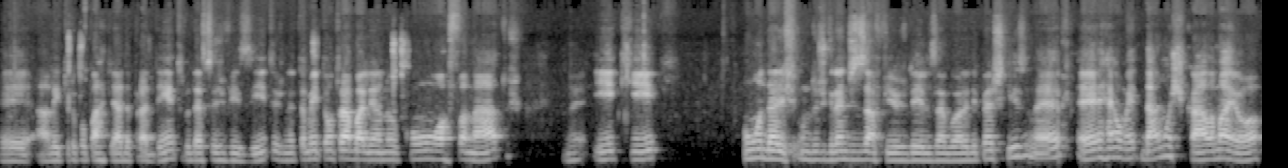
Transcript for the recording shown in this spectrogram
é, a leitura compartilhada para dentro dessas visitas, né? também estão trabalhando com orfanatos, né? e que um, das, um dos grandes desafios deles agora de pesquisa né, é realmente dar uma escala maior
